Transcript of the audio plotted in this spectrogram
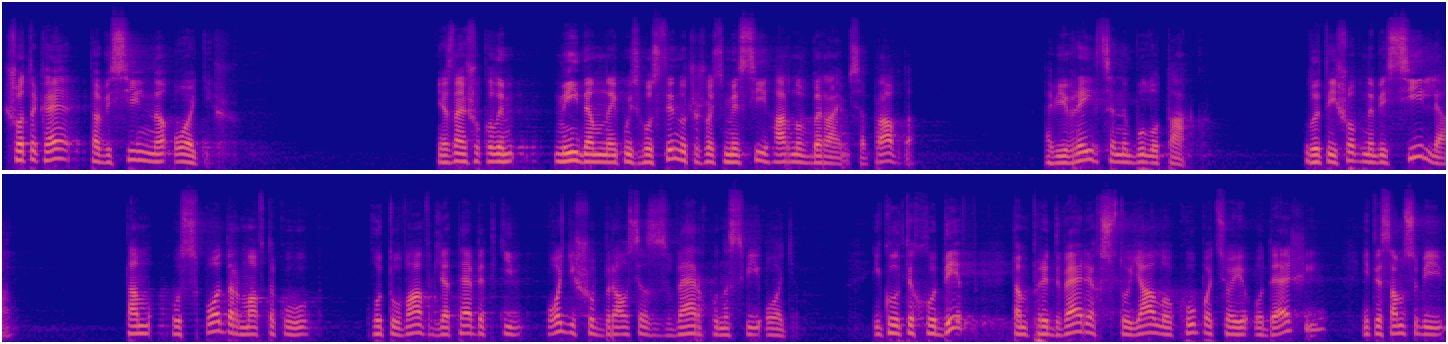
Що таке та весільна одіж? Я знаю, що коли ми йдемо на якусь гостину чи щось, ми всі гарно вбираємося, правда? А в євреїв це не було так. Коли ти йшов на весілля, там господар мав таку, готував для тебе такий одяг, що брався зверху на свій одяг. І коли ти ходив, там при дверях стояло купа цієї одежі, і ти сам собі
